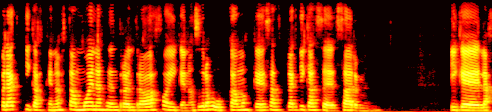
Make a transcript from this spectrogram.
prácticas que no están buenas dentro del trabajo y que nosotros buscamos que esas prácticas se desarmen y que las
